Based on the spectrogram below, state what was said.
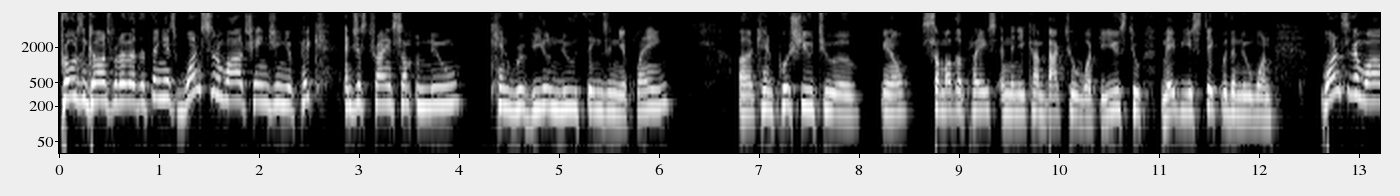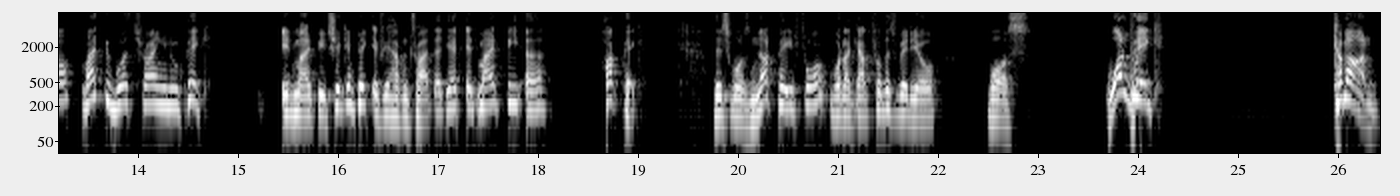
Pros and cons, whatever. The thing is, once in a while, changing your pick and just trying something new can reveal new things in your playing. Uh, can push you to a you know some other place, and then you come back to what you're used to. Maybe you stick with a new one. Once in a while, might be worth trying a new pick. It might be chicken pick if you haven't tried that yet. It might be a Hawk pick. This was not paid for. What I got for this video was one pick. Come on,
